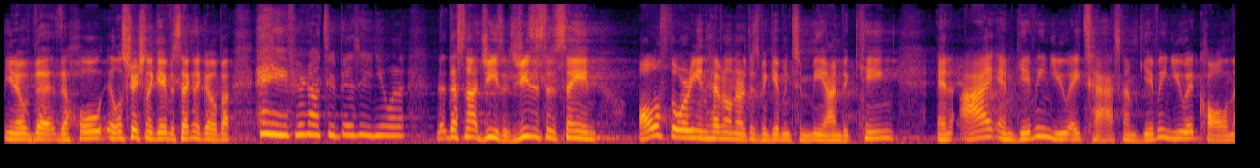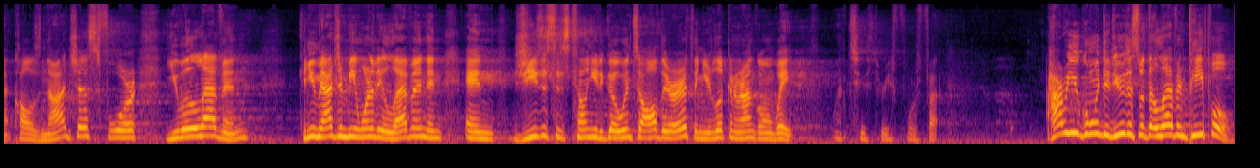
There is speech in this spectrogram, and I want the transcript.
you know, the, the whole illustration I gave a second ago about, hey, if you're not too busy and you want to, that's not Jesus. Jesus is saying, all authority in heaven and on earth has been given to me. I'm the king and I am giving you a task. I'm giving you a call. And that call is not just for you 11. Can you imagine being one of the 11 and, and Jesus is telling you to go into all the earth and you're looking around going, wait, one, two, three, four, five. How are you going to do this with 11 people?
